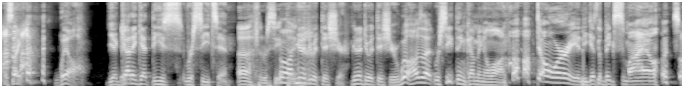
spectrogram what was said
It's like, Will, you got to get these receipts in. Uh, the receipt. Oh, I'm going to do it this year. I'm going to do it this year. Will, how's that receipt thing coming along? Oh, don't worry. And he gets the big smile. It's I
